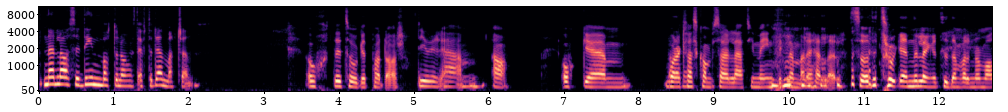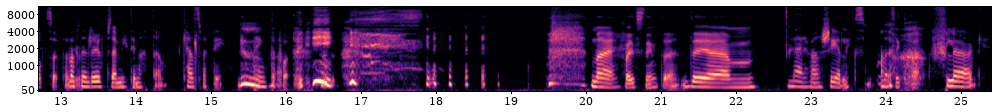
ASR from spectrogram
När la sig din bottenångest efter den matchen? Oh, det tog ett par dagar. Det gjorde det. Ehm, ja. Och ehm, våra klasskompisar lät ju mig inte glömma det heller. så det tog ännu längre tid än vad det normalt sett hade gjort. Vaknade upp så här mitt i natten, kallsvettig. Tänkte på. Nej, faktiskt inte. Det, ehm, Mervan Felix ansikte bara flög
